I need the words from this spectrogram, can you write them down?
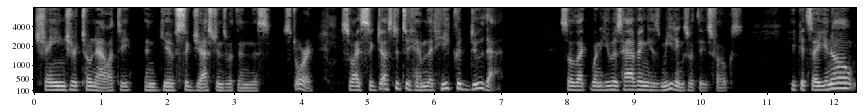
change your tonality and give suggestions within this story. So I suggested to him that he could do that. So, like when he was having his meetings with these folks, he could say, you know,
